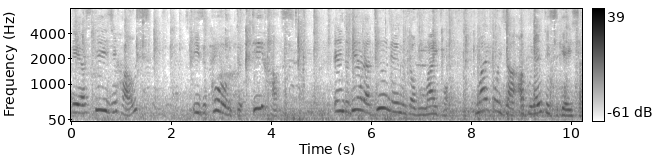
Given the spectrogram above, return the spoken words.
their stage house is called tea house. And there are two names of Maiko. Maiko is an apprentice geisha.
